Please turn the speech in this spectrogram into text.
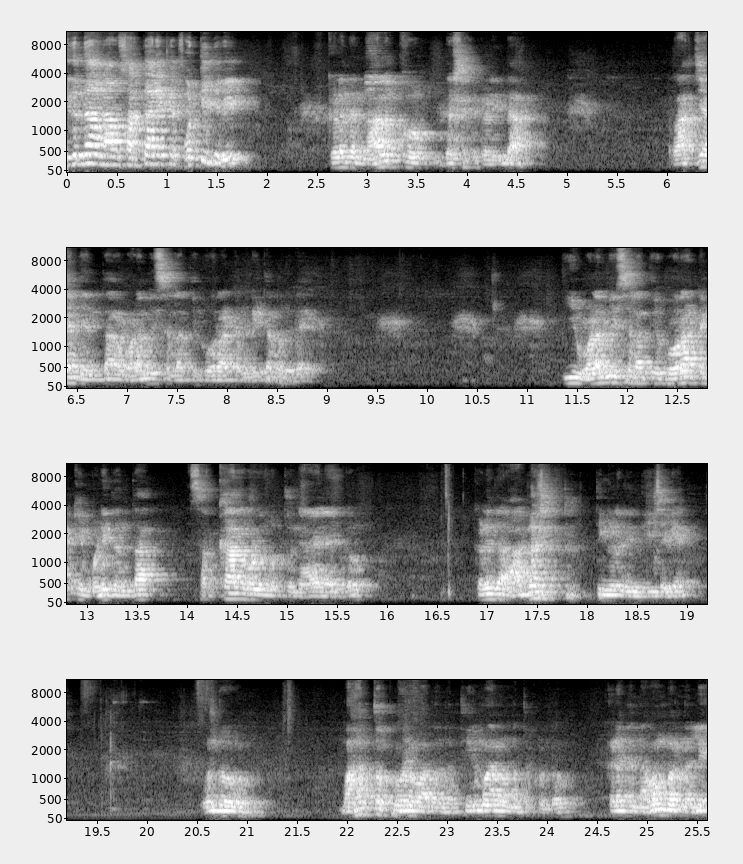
ಇದನ್ನ ನಾವು ಸರ್ಕಾರಕ್ಕೆ ಕೊಟ್ಟಿದ್ದೀವಿ. ಕಳೆದ ನಾಲ್ಕು ದಶಕಗಳಿಂದ ರಾಜ್ಯಾದ್ಯಂತ ಒಳ ಮೀಸಲಾತಿ ಹೋರಾಟ ನಡೀತಾ ಬಂದಿದೆ. ಈ ಒಳ ಮೀಸಲಾತಿ ಹೋರಾಟಕ್ಕೆ ಮಣಿದಂತ ಸರ್ಕಾರಗಳು ಮತ್ತು ನ್ಯಾಯಾಲಯಗಳು ಕಳೆದ ಆಗಸ್ಟ್ ತಿಂಗಳಿನಿಂದ ಈಚೆಗೆ ಒಂದು ಮಹತ್ವಪೂರ್ಣವಾದ ತೀರ್ಮಾನವನ್ನು ತಗೊಂಡು ಕಳೆದ ನವೆಂಬರ್ನಲ್ಲಿ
